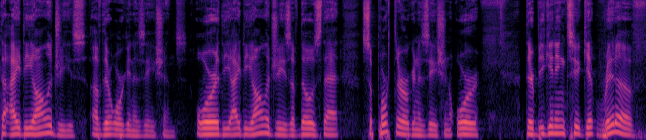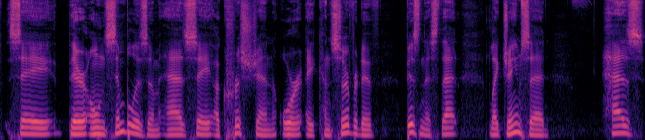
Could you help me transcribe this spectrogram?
the ideologies of their organizations or the ideologies of those that support their organization or they're beginning to get rid of say their own symbolism as say a christian or a conservative business that like james said has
